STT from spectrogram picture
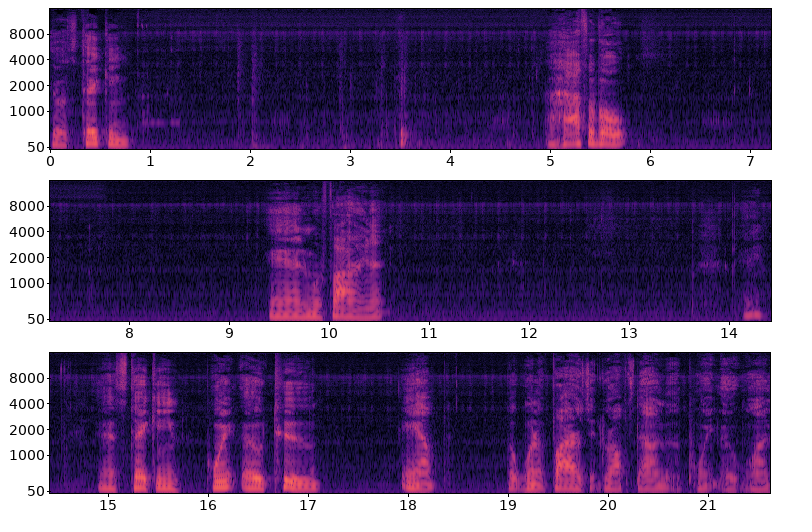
So it's taking a half a volt and we're firing it. Okay, and it's taking 0.02 amp, but when it fires it drops down to the 0.01.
